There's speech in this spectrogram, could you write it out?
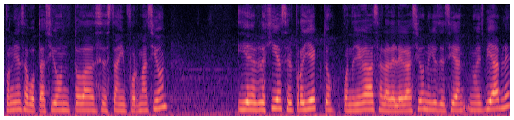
ponías a votación toda esta información y elegías el proyecto. Cuando llegabas a la delegación ellos decían no es viable,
